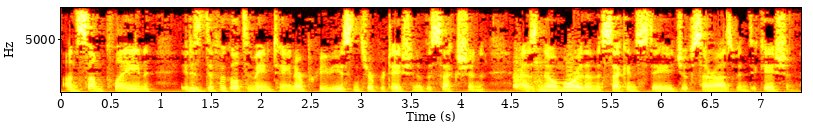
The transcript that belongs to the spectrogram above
On some plane, it is difficult to maintain our previous interpretation of the section as no more than the second stage of Sarah's vindication.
